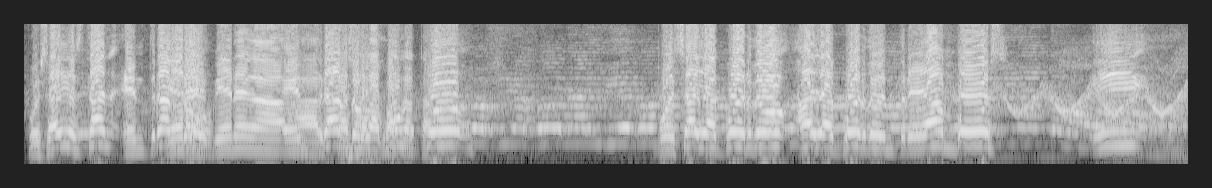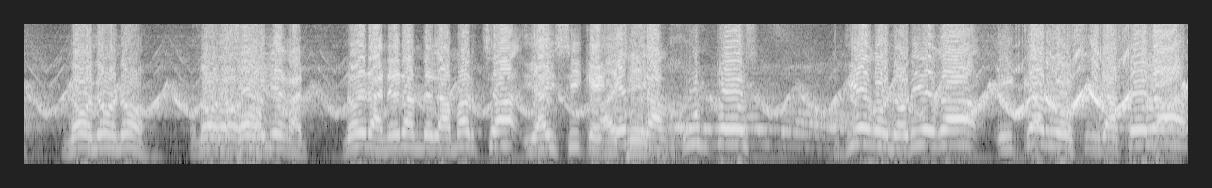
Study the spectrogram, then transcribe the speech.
Pues ahí están entrando. Vienen, a, entrando la junto. Pues hay acuerdo, hay acuerdo entre ambos y no, no, no. No, no, llegan. No eran, eran de la marcha y ahí sí que entran juntos Diego Noriega y Carlos Irazola.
